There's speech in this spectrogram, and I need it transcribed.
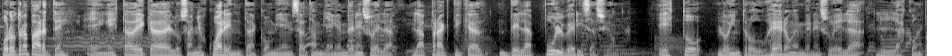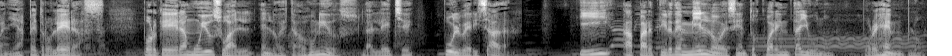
Por otra parte, en esta década de los años 40 comienza también en Venezuela la práctica de la pulverización. Esto lo introdujeron en Venezuela las compañías petroleras porque era muy usual en los Estados Unidos la leche pulverizada. Y a partir de 1941, por ejemplo,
